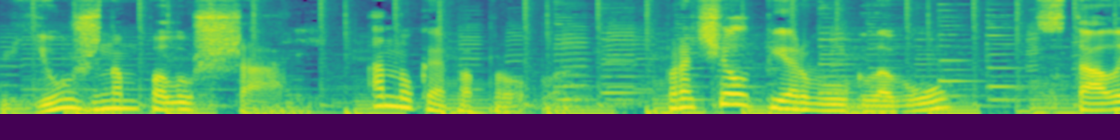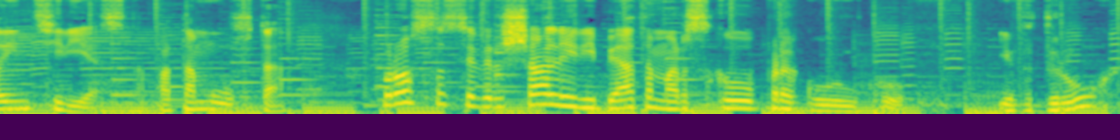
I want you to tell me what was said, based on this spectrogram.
в южном полушарии. А ну-ка я попробую. Прочел первую главу, стало интересно, потому что просто совершали ребята морскую прогулку. И вдруг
